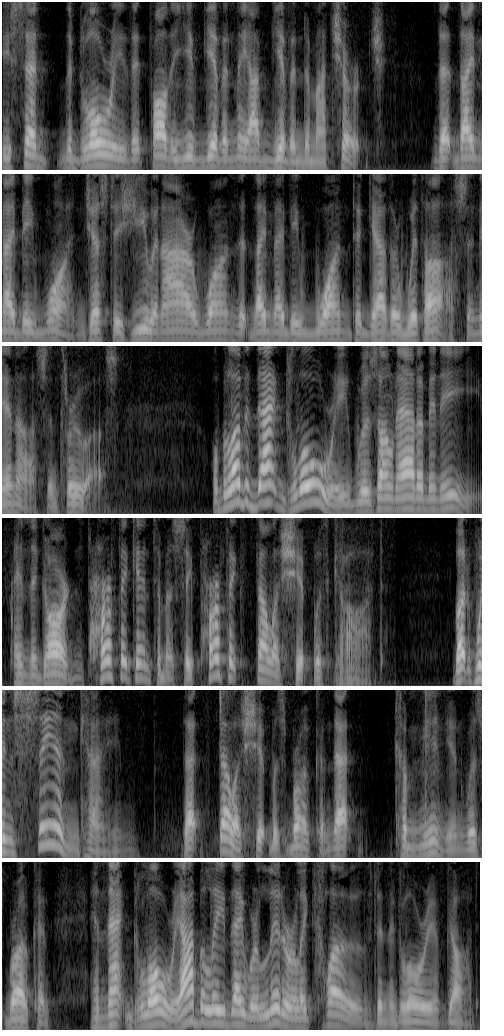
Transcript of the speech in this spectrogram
He said, The glory that, Father, you've given me, I've given to my church. That they may be one, just as you and I are one, that they may be one together with us and in us and through us. Well, beloved, that glory was on Adam and Eve in the garden. Perfect intimacy, perfect fellowship with God. But when sin came, that fellowship was broken, that communion was broken, and that glory, I believe they were literally clothed in the glory of God.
